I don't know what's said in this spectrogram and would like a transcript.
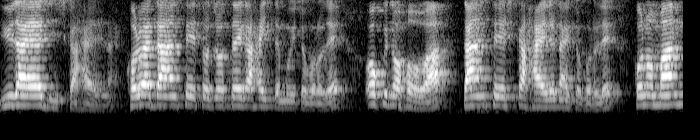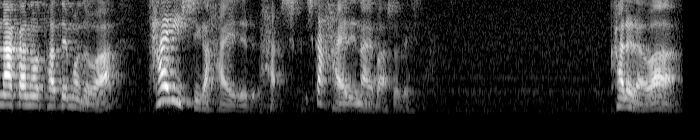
ユダヤ人しか入れない。これは男性と女性が入ってもいいところで奥の方は男性しか入れないところでこの真ん中の建物は祭司が入れるしか入れない場所でした。彼らは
